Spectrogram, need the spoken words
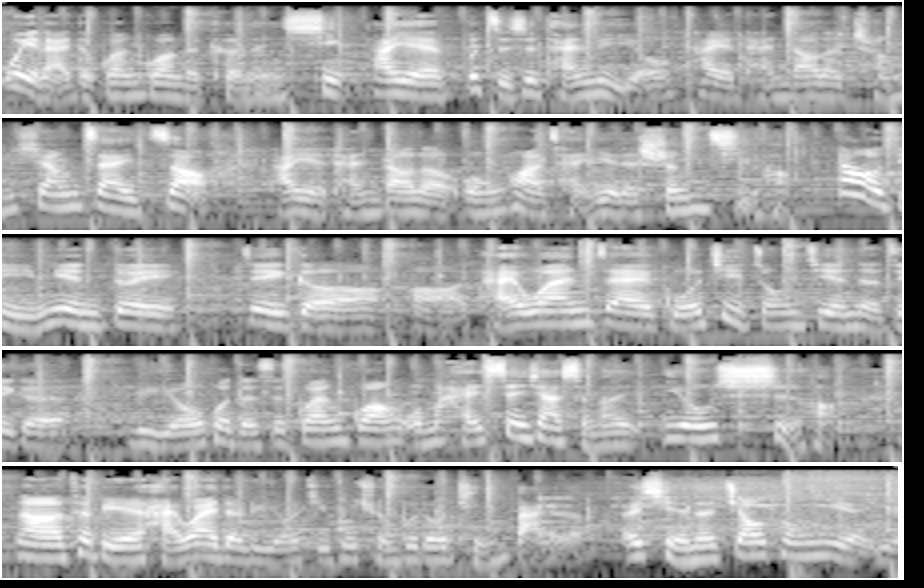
未来的观光的可能性。他也不只是谈旅游，他也谈到了城乡再造，他也谈到了文化产业的升级。哈，到底面对这个呃台湾在国际中间的这个旅游或者是观光，我们还剩下什么优势？哈？那特别海外的旅游几乎全部都停摆了，而且呢，交通业也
